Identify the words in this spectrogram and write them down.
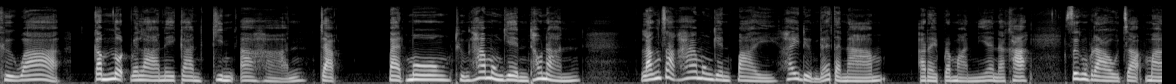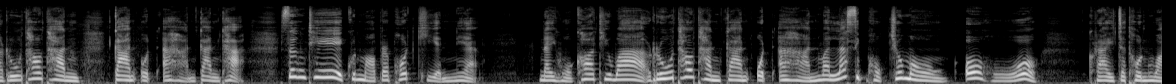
คือว่า กำหนดเวลาในการกินอาหารจาก 8 โมงถึง 5 โมงเย็นเท่านั้น หลังจาก 5 โมงเย็นไปให้ดื่มได้แต่น้ำอะไรประมาณนี้นะคะ ซึ่งเราจะมารู้เท่าทันการอดอาหารกันค่ะ ซึ่งที่คุณหมอประพจน์เขียนเนี่ยในหัวข้อที่ว่ารู้เท่าทันการอดอาหารวันละ 16 ชั่วโมง โอ้โห ใครจะทนไหว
